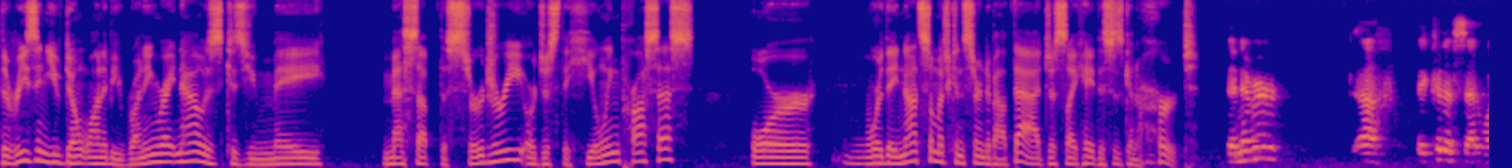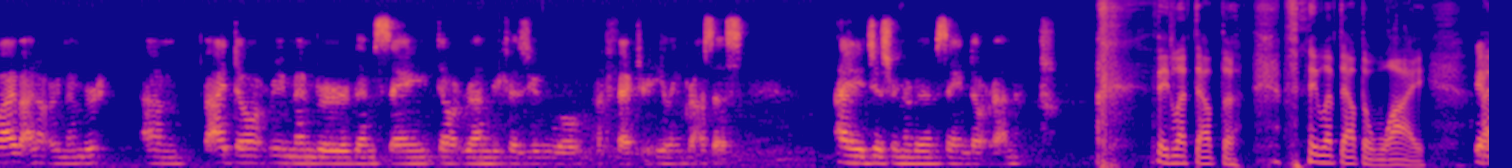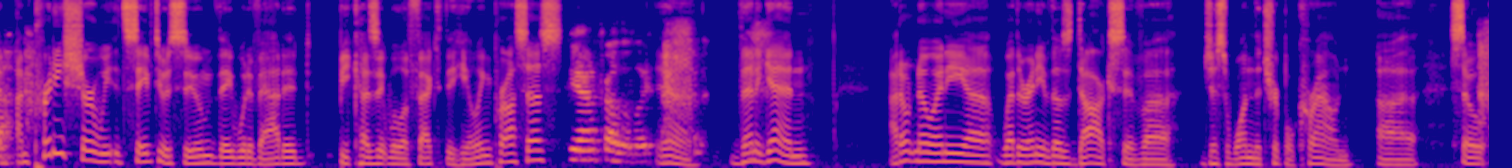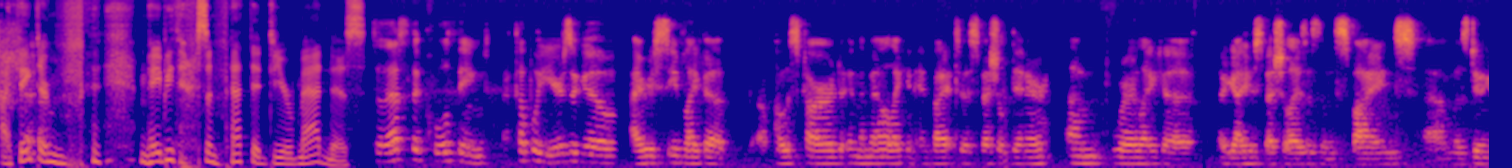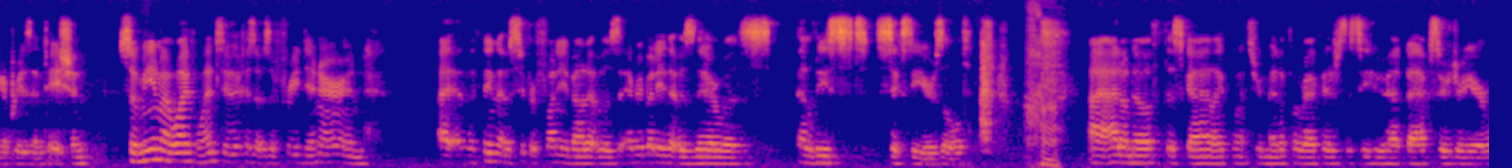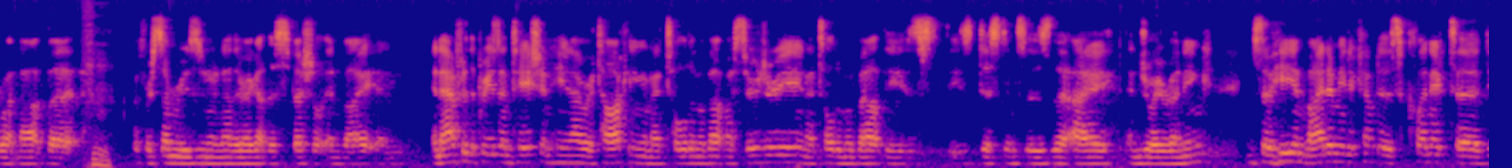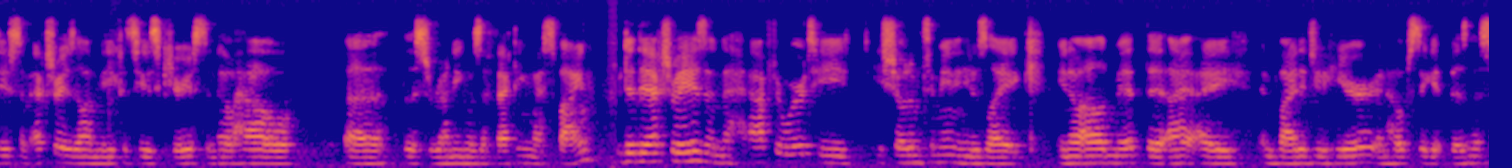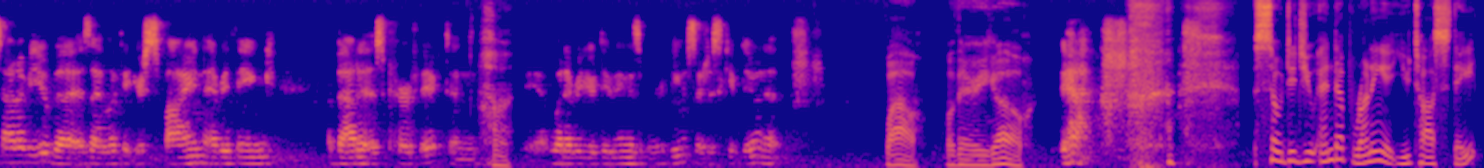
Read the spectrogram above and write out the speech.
the reason you don't want to be running right now is because you may mess up the surgery or just the healing process? Or were they not so much concerned about that just like hey this is going to hurt? They never uh, they could have said why but i don't remember. Um, i don't remember them saying don't run because you will affect your healing process. I just remember them saying don't run. They left out the they left out the why. Yeah. I'm, I'm pretty sure we, it's safe to assume they would have added because it will affect the healing process. Yeah, probably. Yeah. then again, I don't know any uh, whether any of those docs have uh, just won the triple crown. Uh, so I think there maybe there's a method to your madness. So that's the cool thing. A couple years ago, I received like a a postcard in the mail, like an invite to a special dinner, um, where like a, a guy who specializes in spines um, was doing a presentation. So me and my wife went to it because it was a free dinner, and I, the thing that was super funny about it was everybody that was there was at least 60 years old. Huh. I, I, don't know if this guy like went through medical records to see who had back surgery or whatnot, but, hmm. but for some reason or another, I got this special invite and and after the presentation, he and I were talking, and I told him about my surgery, and I told him about these these distances that I enjoy running. And so he invited me to come to his clinic to do some X-rays on me because he was curious to know how uh, this running was affecting my spine. We did the X-rays, and afterwards he he showed them to me, and he was like, you know, I'll admit that I, I invited you here in hopes to get business out of you, but as I look at your spine, everything about it is perfect and huh. yeah, whatever you're doing is working so just keep doing it. Wow. Well there you go. Yeah. So did you end up running at utah state?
